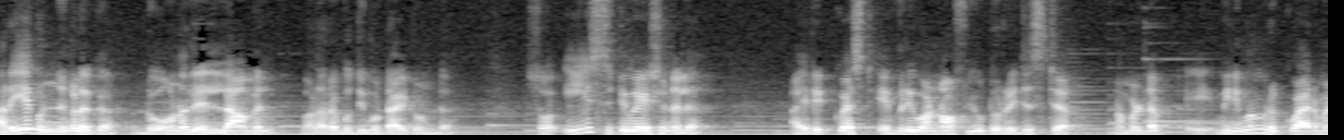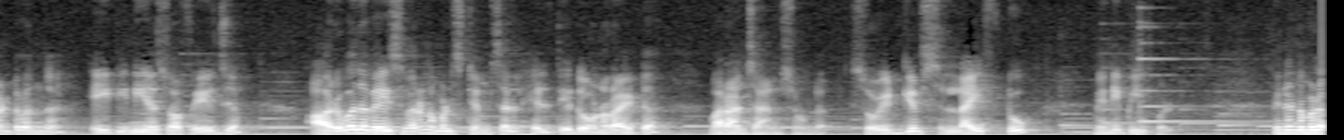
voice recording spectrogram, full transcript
നിറയെ കുഞ്ഞുങ്ങൾക്ക് ഡോണൽ ഇല്ലാമൽ വളരെ ബുദ്ധിമുട്ടായിട്ടുണ്ട്. സോ ഈ സിറ്റുവേഷനിൽ I request every one of you to register നമ്മളുടെ മിനിമം റിക്വയർമെന്റ് വന്ന് എയ്റ്റീൻ ഇയേഴ്സ് ഓഫ് ഏജ് അറുപത് വയസ്സ് വരെ നമ്മൾ സ്റ്റെം സെൽ ഹെൽത്തി ഡോണറായിട്ട് വരാൻ ചാൻസ് ഉണ്ട്. So it gives life to many people പിന്നെ നമ്മൾ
